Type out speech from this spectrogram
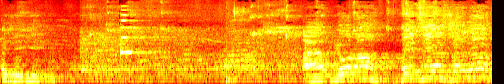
Ay, ay. Ang Yora, 10 seconds sa lap.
